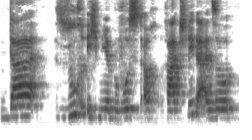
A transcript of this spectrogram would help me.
da suche ich mir bewusst auch Ratschläge. Also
